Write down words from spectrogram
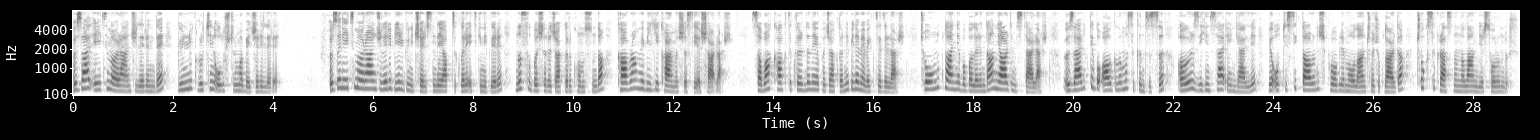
Özel eğitim öğrencilerinde günlük rutin oluşturma becerileri. Özel eğitim öğrencileri bir gün içerisinde yaptıkları etkinlikleri nasıl başaracakları konusunda kavram ve bilgi karmaşası yaşarlar. Sabah kalktıklarında ne yapacaklarını bilememektedirler. Çoğunlukla anne babalarından yardım isterler. Özellikle bu algılama sıkıntısı ağır zihinsel engelli ve otistik davranış problemi olan çocuklarda çok sık rastlanılan bir sorundur.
